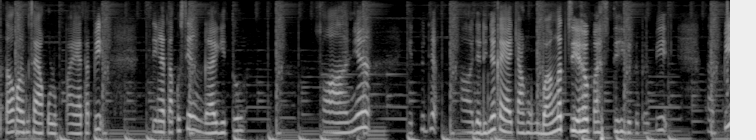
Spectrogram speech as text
nggak tahu kalau misalnya aku lupa ya. Tapi ingat aku sih enggak gitu soalnya itu dia uh, jadinya kayak canggung banget sih ya pasti gitu. Tapi tapi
